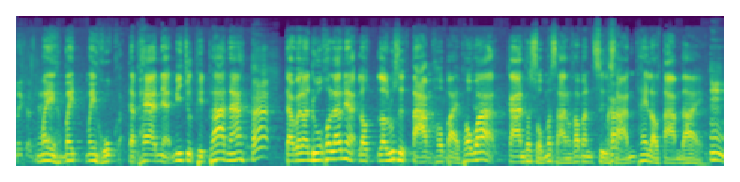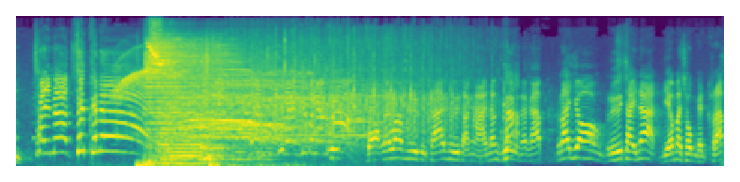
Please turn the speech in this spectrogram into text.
ไม่ไม่ไม่ฮุกอะแต่แพนเนี่ยมีจุดผิดพลาดนะ ฮะแต่เวลาดูเขาแล้วเนี่ยเราเรารู้สึกตามเขาไป เพราะว่าการผสมผสานของเขามันสื่อสารให้เราตามได้ชัยนาท10คะแนนคะแนนขึ้นมานำหน้า บอกเลยว่ามือสุดท้ายมือสังหารทั้งคู่นะครับ ระยองหรือชัยนาทเดี๋ยวมาชมกันครับ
